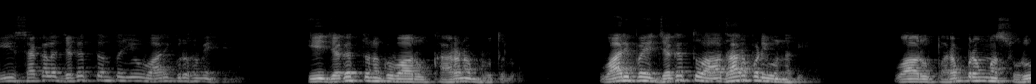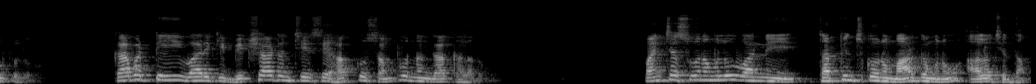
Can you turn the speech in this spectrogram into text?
ఈ సకల జగత్తంతయు వారి గృహమే. ఈ జగత్తునకు వారు కారణభూతులు. వారిపై జగత్తు ఆధారపడి ఉన్నది. వారు పరబ్రహ్మ స్వరూపులు. కాబట్టి వారికి భిక్షాటం చేసే హక్కు సంపూర్ణంగా కలదు. పంచసూనములు వాణ్ణి తప్పించుకోను మార్గమును ఆలోచిద్దాం.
